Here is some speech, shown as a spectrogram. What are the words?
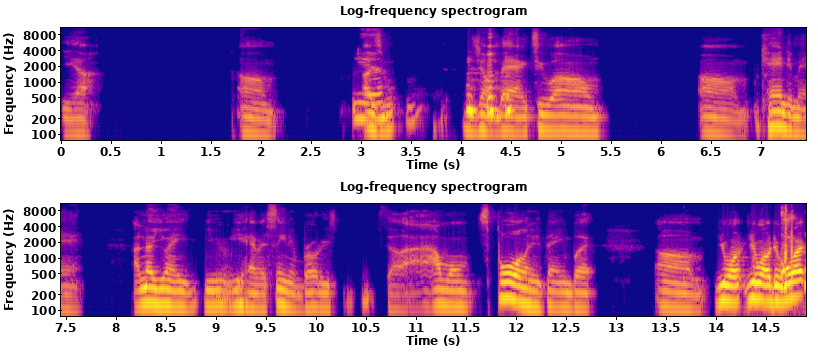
Yeah. Um yeah. I jump back to um um Candyman. I know you ain't you you haven't seen it, Brody. So I won't spoil anything, but um, you want you want to do what?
